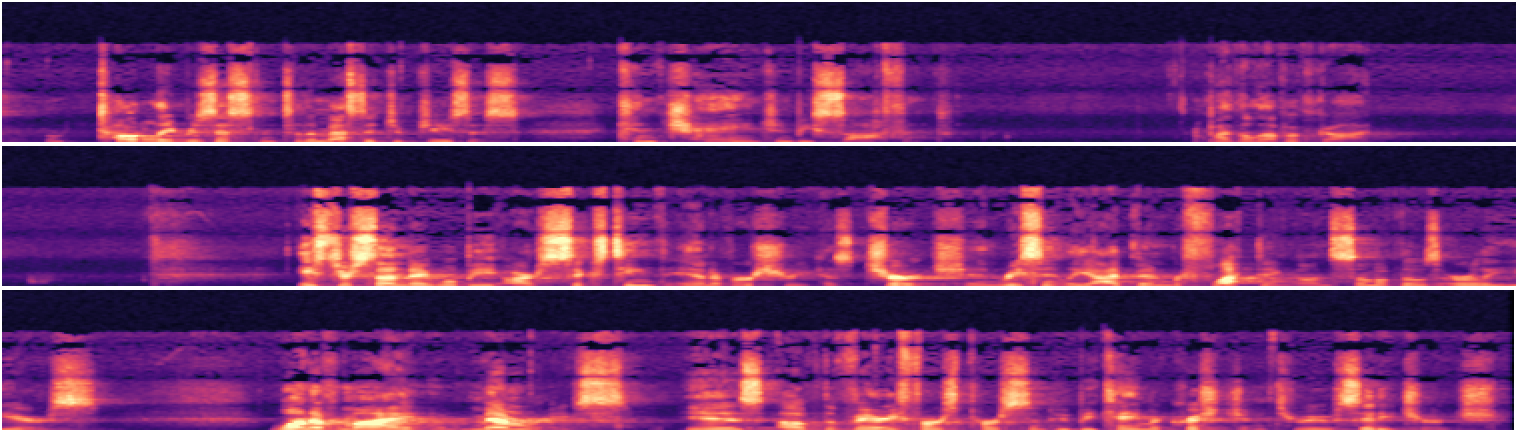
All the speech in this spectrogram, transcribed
totally resistant to the message of Jesus, can change and be softened by the love of God. Easter Sunday will be our 16th anniversary as church, and recently I've been reflecting on some of those early years. One of my memories is of the very first person who became a Christian through City Church.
